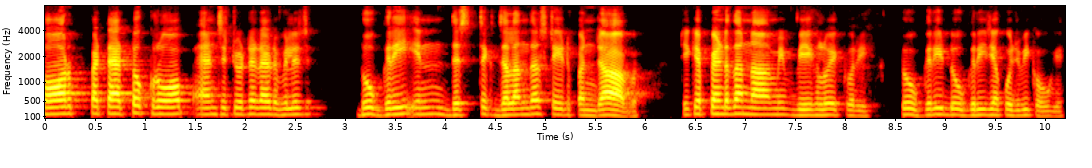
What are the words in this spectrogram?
for potato crop and situated at village ਡੋਗਰੀ in district ਜਲੰਧਰ state ਪੰਜਾਬ ਠੀਕ ਹੈ ਪਿੰਡ ਦਾ ਨਾਮ ਹੀ ਵੇਖ ਲਓ ਇੱਕ ਵਾਰੀ ਡੋਗਰੀ ਡੋਗਰੀ ਜਾਂ ਕੁਝ ਵੀ ਕਹੋਗੇ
